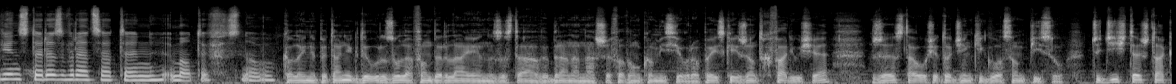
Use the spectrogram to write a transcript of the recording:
więc teraz wraca ten motyw znowu. Kolejne pytanie. Gdy Ursula von der Leyen została wybrana na szefową Komisji Europejskiej, rząd chwalił się, że stało się to dzięki głosom PiSu. Czy dziś też tak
